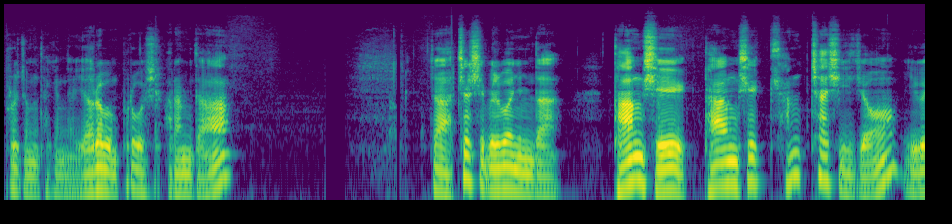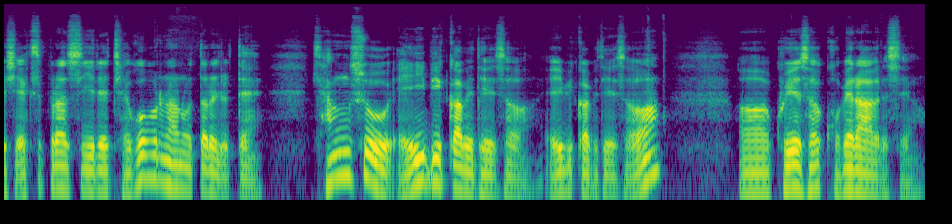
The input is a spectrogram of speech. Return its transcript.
풀어주면 되겠네요. 여러분 풀어보시기 바랍니다. 자, 71번입니다. 당식, 당식 3차식이죠. 이것이 x 플러스 1의 제곱으로 나누어 떨어질 때 상수 ab 값에 대해서 ab 값에 대해서 어, 구해서 고배라 그랬어요.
